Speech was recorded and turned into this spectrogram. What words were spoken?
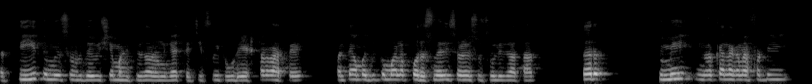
तर तीही तुम्ही सुविधेविषयी माहिती जाणून घ्या. त्याची फी थोडी एक्स्ट्रा राहते पण त्यामध्ये तुम्हाला पर्सनली सगळे सुचवली जातात. तर तुम्ही नरका लग्नासाठी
